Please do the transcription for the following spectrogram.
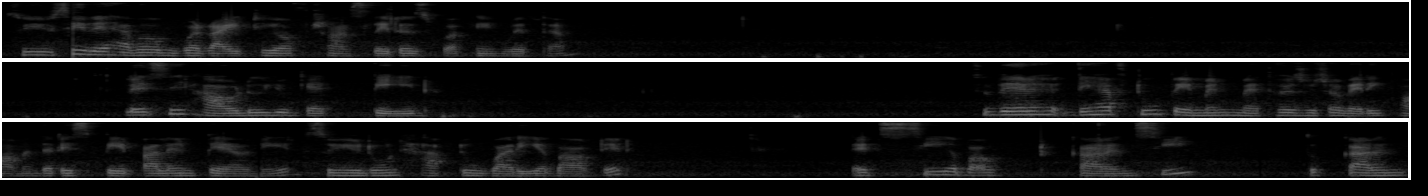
So you see they have a variety of translators working with them. Let's see how do you get paid. So they they have two payment methods which are very common that is PayPal and Payoneer. So you don't have to worry about it. Let's see about currency. The current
